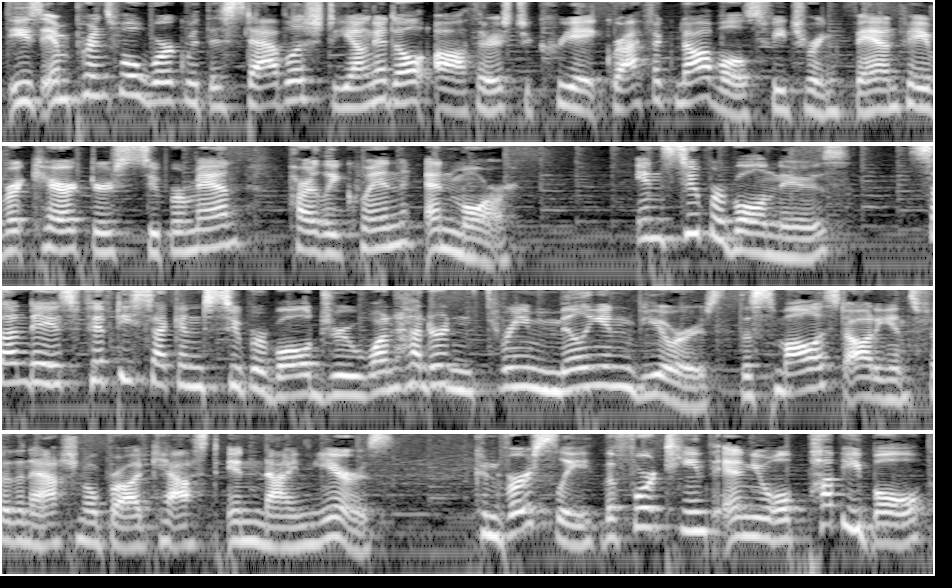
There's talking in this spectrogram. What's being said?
These imprints will work with established young adult authors to create graphic novels featuring fan favorite characters Superman, Harley Quinn, and more. In Super Bowl news, Sunday's 52nd Super Bowl drew 103 million viewers, the smallest audience for the national broadcast in nine years. Conversely, the 14th annual Puppy Bowl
